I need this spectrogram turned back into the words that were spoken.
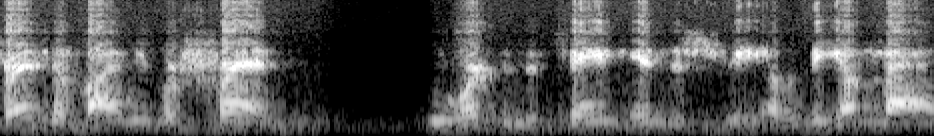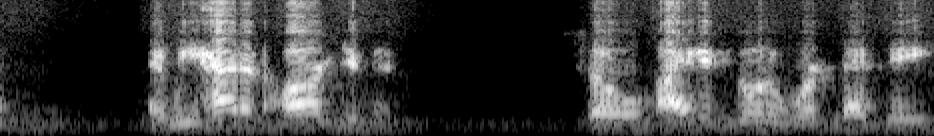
friend of mine. We were friends. We worked in the same industry. I was a young man. And we had an argument. So I didn't go to work that day.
